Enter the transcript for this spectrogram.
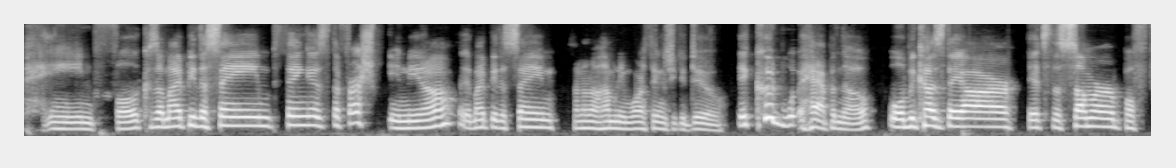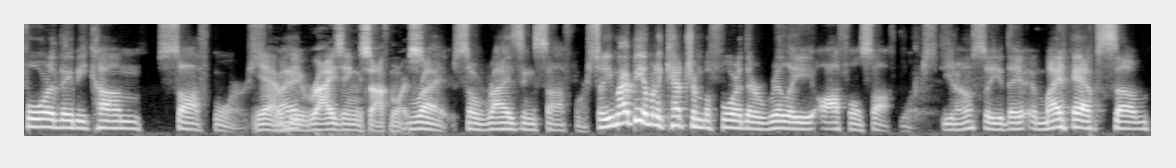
painful because it might be the same thing as the freshman. You know, it might be the same. I don't know how many more things you could do. It could happen though. Well, because they are. It's the summer before they become sophomores. Yeah, right? it would be rising sophomores. Right. So rising sophomores. So you might be able to catch them before they're really awful sophomores, you know? So you, they might have some,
